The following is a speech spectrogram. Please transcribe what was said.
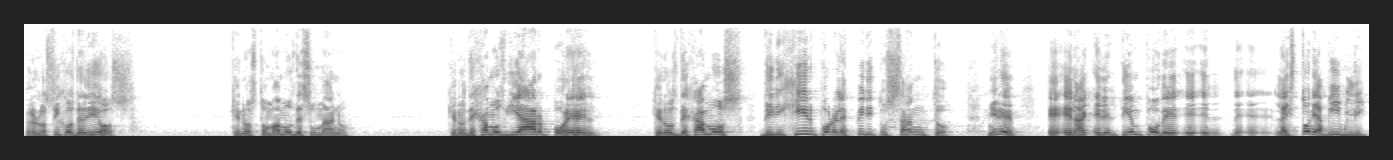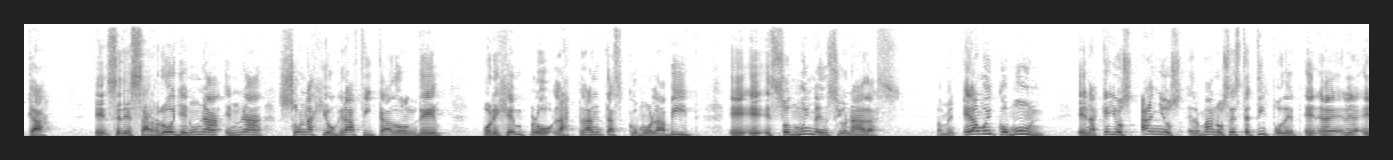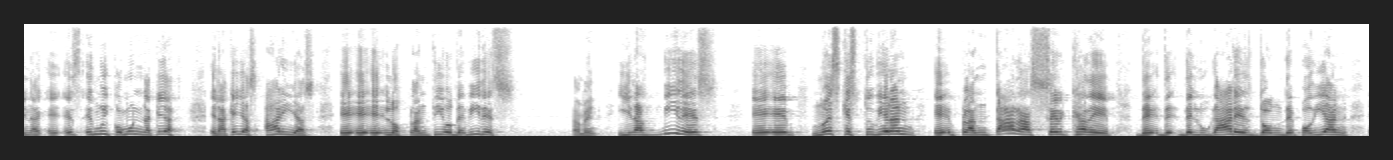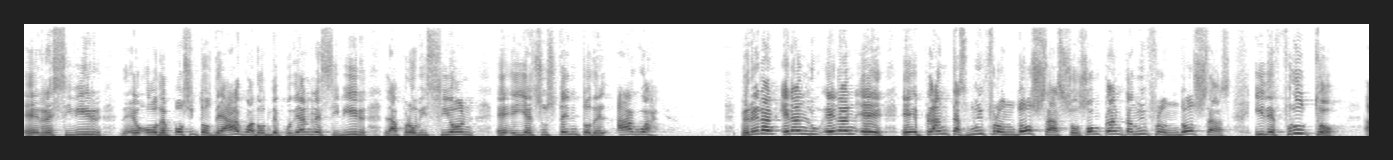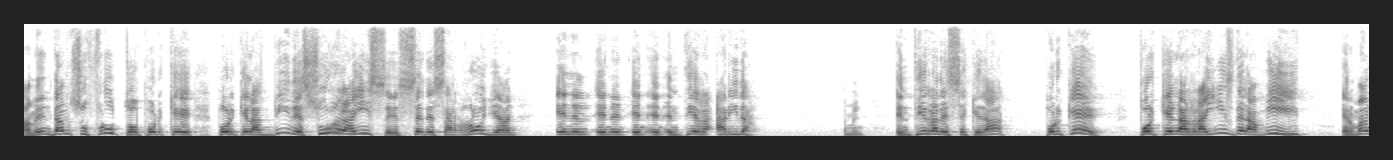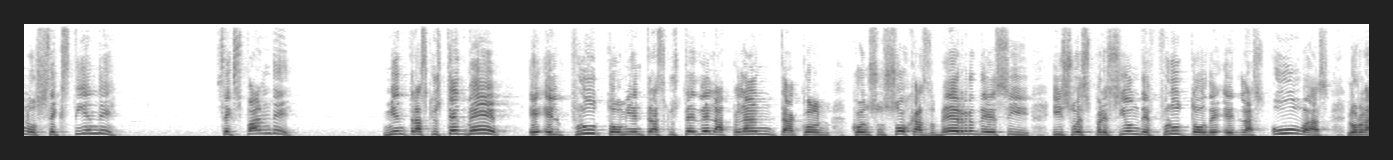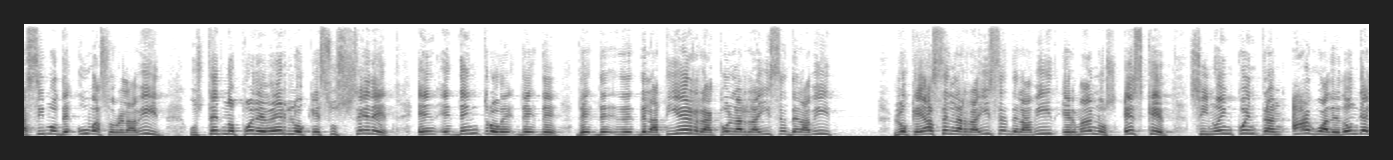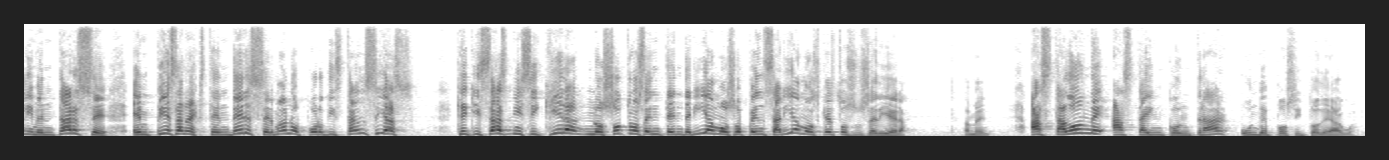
Pero los hijos de Dios, que nos tomamos de su mano, que nos dejamos guiar por Él, que nos dejamos dirigir por el Espíritu Santo. Mire, eh, en, el tiempo de, eh, eh, la historia bíblica se desarrolla en una, en una zona geográfica donde, por ejemplo, las plantas como la vid son muy mencionadas. Era muy común en aquellos años, hermanos, este tipo de... es, muy común en aquellas, en aquellas áreas los plantíos de vides. Amén. Y las vides no es que estuvieran plantadas cerca de, lugares donde podían recibir, o depósitos de agua, donde podían recibir la provisión y el sustento del agua. Pero eran, eran, eran plantas muy frondosas o son plantas muy frondosas y de fruto amén, dan su fruto porque, porque las vides, sus raíces se desarrollan en, el, en, tierra árida, amén, en tierra de sequedad. ¿Por qué? Porque la raíz de la vid, hermanos, se extiende, se expande. Mientras que usted ve e, el fruto, mientras que usted ve la planta con, con sus hojas verdes y, su expresión de fruto, de eh, las uvas, los racimos de uvas sobre la vid, usted no puede ver lo que sucede en, dentro de, de, la tierra con las raíces de la vid. Lo que hacen las raíces de la vid, hermanos, es que si no encuentran agua de donde alimentarse, empiezan a extenderse, hermanos, por distancias que quizás ni siquiera nosotros entenderíamos o pensaríamos que esto sucediera. Amén. ¿Hasta dónde? Hasta encontrar un depósito de agua.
